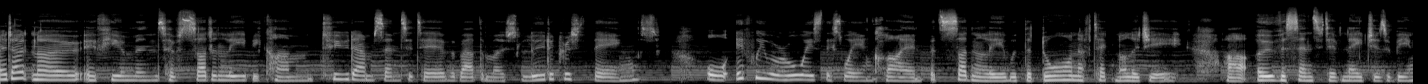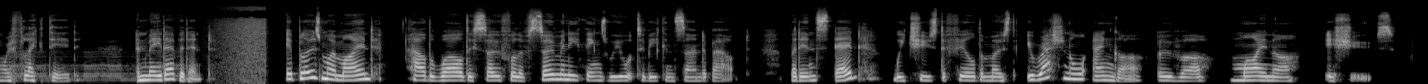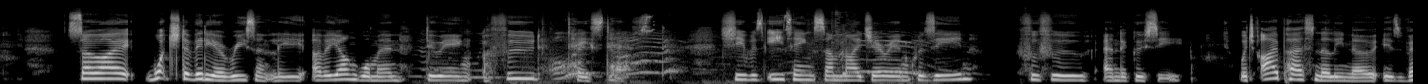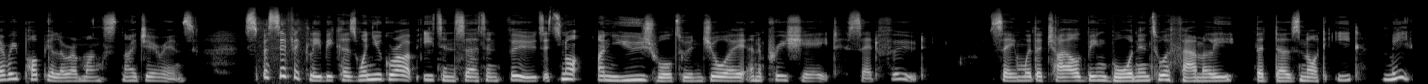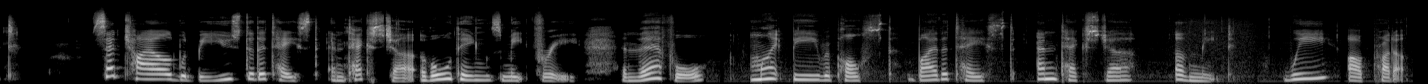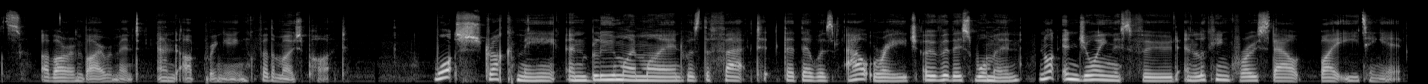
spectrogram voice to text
I don't know if humans have suddenly become too damn sensitive about the most ludicrous things, or if we were always this way inclined, but suddenly, with the dawn of technology, our oversensitive natures are being reflected and made evident. It blows my mind how the world is so full of so many things we ought to be concerned about, but instead, we choose to feel the most irrational anger over minor issues. So, I watched a video recently of a young woman doing a food taste test. She was eating some Nigerian cuisine, fufu, and egusi, which I personally know is very popular amongst Nigerians. Specifically because when you grow up eating certain foods, it's not unusual to enjoy and appreciate said food. Same with a child being born into a family that does not eat meat. Said child would be used to the taste and texture of all things meat free, and therefore might be repulsed by the taste and texture of meat. We are products of our environment and upbringing for the most part. What struck me and blew my mind was the fact that there was outrage over this woman not enjoying this food and looking grossed out by eating it.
